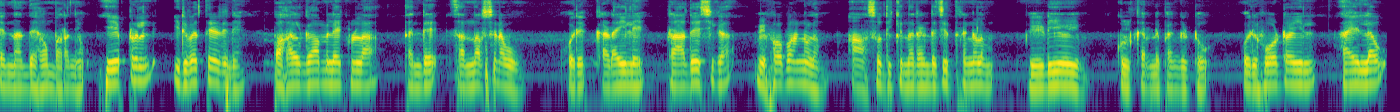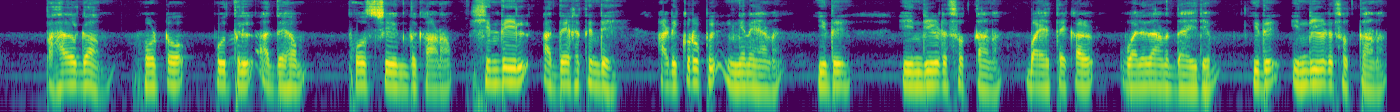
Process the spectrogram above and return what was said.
എന്ന് അദ്ദേഹം പറഞ്ഞു. ഏപ്രിൽ ഇരുപത്തേഴിന് പഹൽഗാമിലേക്കുള്ള തന്റെ സന്ദർശനവും ഒരു കടയിലെ പ്രാദേശിക വിഭവങ്ങളും ആസ്വദിക്കുന്ന രണ്ട് ചിത്രങ്ങളും വീഡിയോയും കുൽക്കർണി പങ്കിട്ടു. ഒരു ഫോട്ടോയിൽ ഐ ലവ് പഹൽഗാം ഫോട്ടോ ബൂത്തിൽ അദ്ദേഹം പോസ്റ്റ് ചെയ്യുന്നത് കാണാം. ഹിന്ദിയിൽ അദ്ദേഹത്തിന്റെ അടിക്കുറിപ്പ് ഇങ്ങനെയാണ്. ഇത് ഇന്ത്യയുടെ സ്വത്താണ്. ഭയത്തേക്കാൾ വലുതാണ് ധൈര്യം. ഇത് ഇന്ത്യയുടെ സ്വത്താണ്.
